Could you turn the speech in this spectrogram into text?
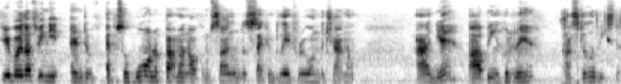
Here boy, that's been the end of episode 1 of Batman Arkham Asylum, the second playthrough on the channel. And yeah, I've been Hudinator, hasta la vista.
